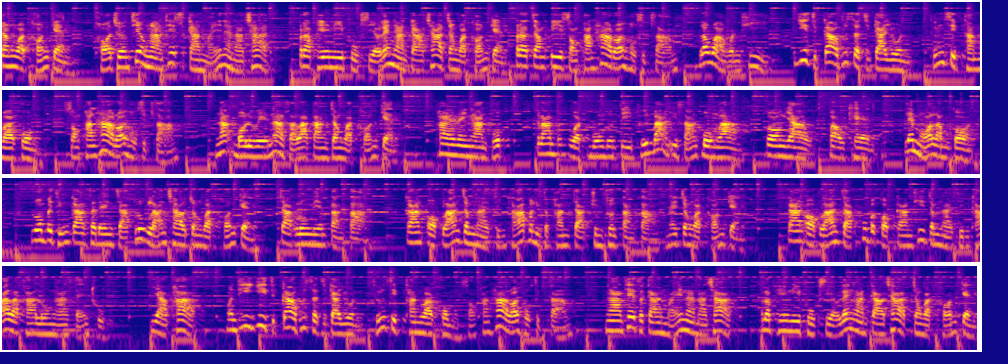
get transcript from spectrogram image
จังหวัดขอนแก่น ขอเชิญเที่ยวงานเทศกาลไหมนานาชาติ ประเพณีผูกเสี่ยวและงานกาชาติจังหวัดขอนแก่น ประจำปี 2563 ระหว่างวันที่ 29 พฤศจิกายน ถึง 10 ธันวาคม 2563 ณ บริเวณหน้าสารากลางจังหวัดขอนแก่น ภายในงานพบการประกวดวงดนตรีพื้นบ้านอีสานโปงลาง กองยาว เป่าแคน และหมอลำกรรวมไปถึงการแสดงจากลูกหลานชาวจังหวัดขอนแก่น จากโรงเรียนต่างๆ การออกร้านจำหน่ายสินค้าผลิตภัณฑ์จากชุมชนต่างๆ ในจังหวัดขอนแก่น การออกร้านจากผู้ประกอบการที่จำหน่ายสินค้าราคาโรงงานแสนถูก อย่าพลาด วันที่ 29 พฤศจิกายน ถึง 10 ธันวาคม 2563 งานเทศกาลไหมนานาชาติ ประเพณีผูกเสี่ยวและงานกาชาติจังหวัดขอนแก่น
